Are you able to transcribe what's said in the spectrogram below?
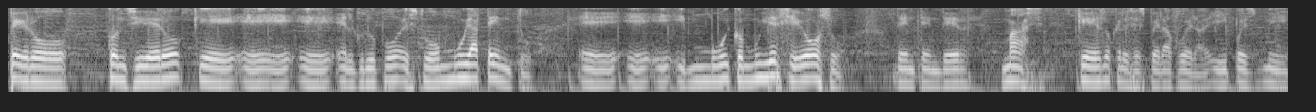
pero considero que eh, el grupo estuvo muy atento y muy, muy deseoso de entender más qué es lo que les espera afuera y pues mi,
